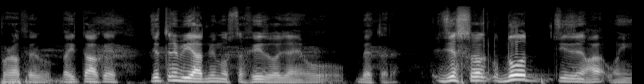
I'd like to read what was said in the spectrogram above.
پڑا پھر بھائی تاکہ جتنے بھی آدمی مستفیض ہو جائیں وہ بہتر ہے۔ جس وقت دو چیزیں ہوئیں۔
